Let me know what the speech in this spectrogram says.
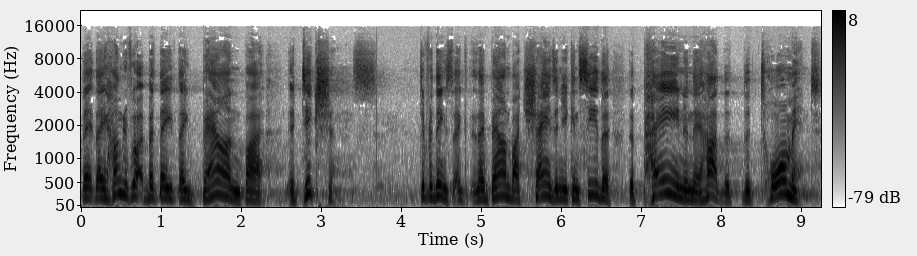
They, they hungry for God, but they, they bound by addictions different things. They're bound by chains, and you can see the, the pain in their heart, the, the torment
